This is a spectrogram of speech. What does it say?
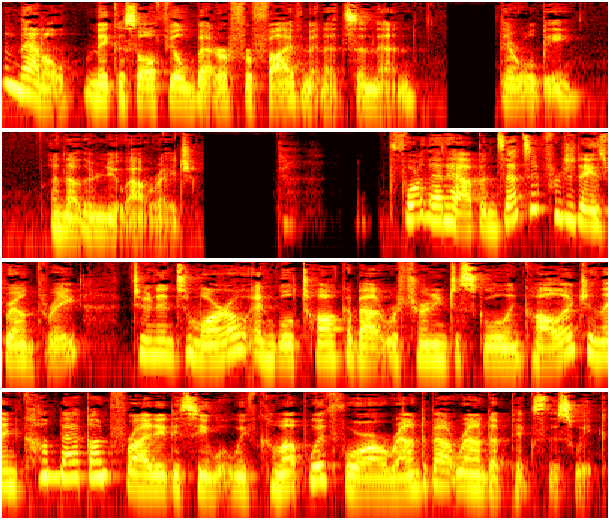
And that'll make us all feel better for five minutes, and then there will be another new outrage. Before that happens, that's it for today's round three. Tune in tomorrow and we'll talk about returning to school and college, and then come back on Friday to see what we've come up with for our Roundabout Roundup picks this week.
